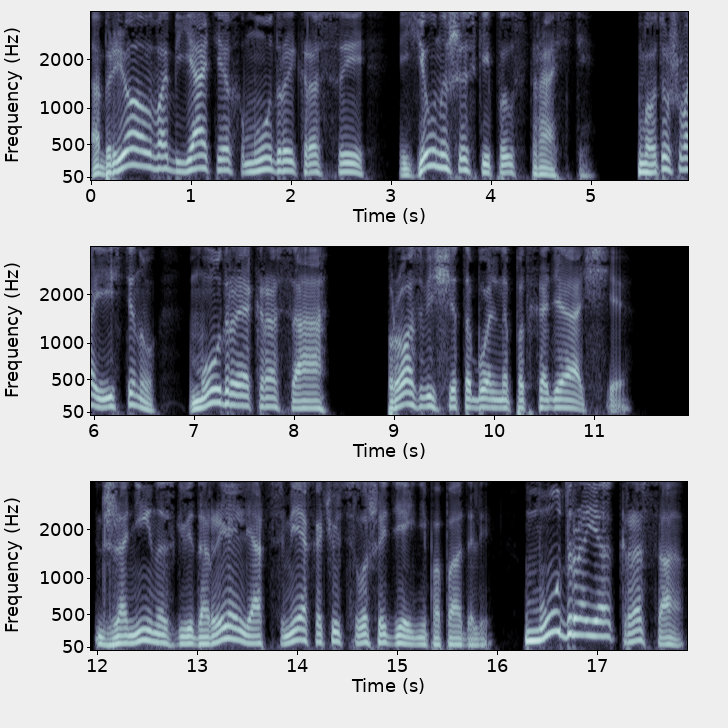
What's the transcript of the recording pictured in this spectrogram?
обрел в объятиях мудрой красы юношеский пыл страсти. Вот уж воистину мудрая краса, прозвище-то больно подходящее. Джанина с Гвидарелли от смеха чуть с лошадей не попадали. Мудрая краса.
